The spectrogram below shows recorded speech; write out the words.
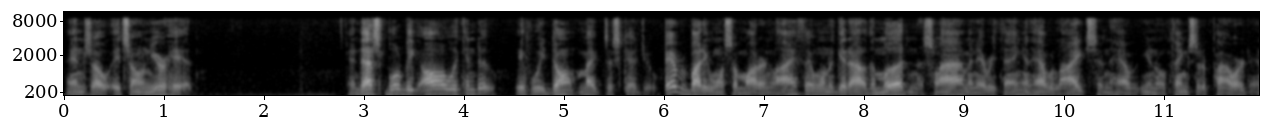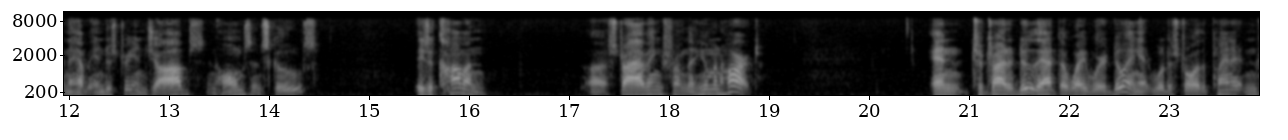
And so it's on your head. And that's will be all we can do if we don't make the schedule. Everybody wants a modern life. They want to get out of the mud and the slime and everything and have lights and have, you know, things that are powered and have industry and jobs and homes and schools. Is a common uh, striving from the human heart. And to try to do that the way we're doing it will destroy the planet and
